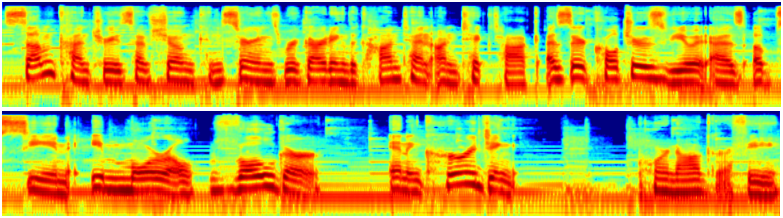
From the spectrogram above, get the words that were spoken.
Some countries have shown concerns regarding the content on TikTok as their cultures view it as obscene, immoral, vulgar, and encouraging pornography.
